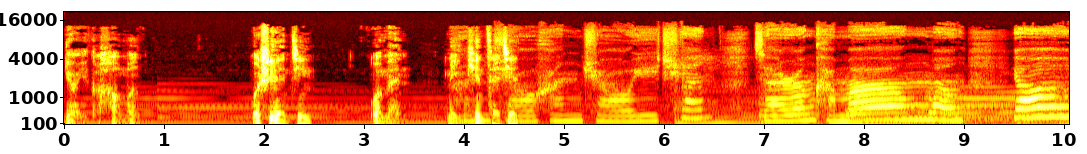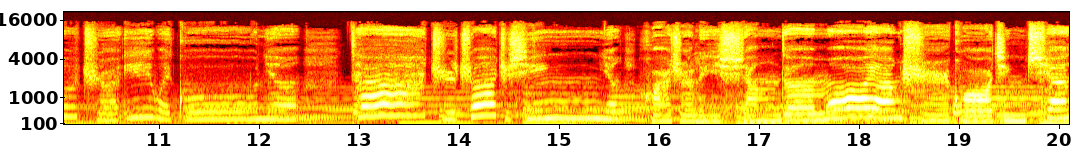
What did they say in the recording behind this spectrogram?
有一个好梦。我是远近，我们明天再见。很久以前，在人海茫茫，有着一位姑娘。他执着着信仰，画着理想的模样。时过境迁，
